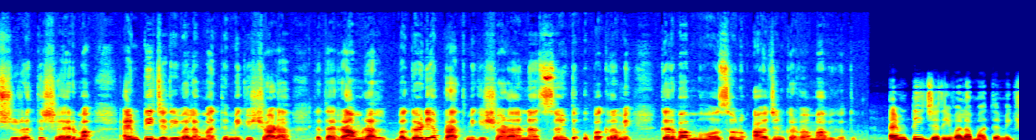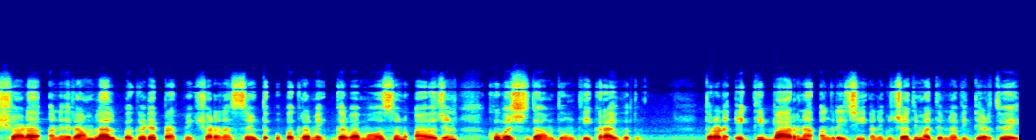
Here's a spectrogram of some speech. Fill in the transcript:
સુરત શહેરમાં એમટી જરીવાલા માધ્યમિક શાળા તથા રામલાલ બગડિયા પ્રાથમિક શાળાના સંયુક્ત ઉપક્રમે ગરબા મહોત્સવનું આયોજન કરવામાં આવ્યું હતું. એમટી જરીવાલા માધ્યમિક શાળા અને રામલાલ બગડિયા પ્રાથમિક શાળાના સંયુક્ત ઉપક્રમે ગરબા મહોત્સવનું આયોજન ખૂબ જ ધામધૂમથી કરાયું હતું. ધોરણ એકથી બારના અંગ્રેજી અને ગુજરાતી માધ્યમના વિદ્યાર્થીઓએ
